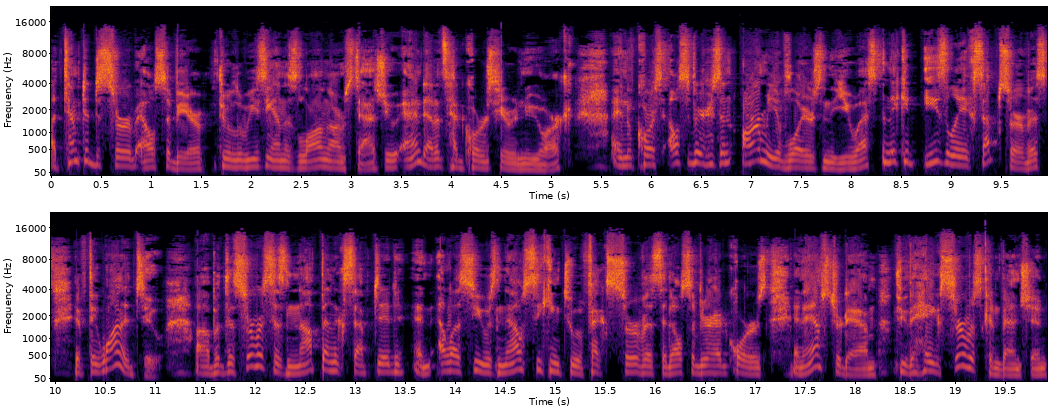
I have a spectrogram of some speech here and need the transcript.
attempted to serve Elsevier through Louisiana's long arm statute and at its headquarters here in New York. And of course, course, Elsevier has an army of lawyers in the U.S. and they could easily accept service if they wanted to. Uh, but the service has not been accepted and LSU is now seeking to effect service at Elsevier headquarters in Amsterdam through the Hague Service Convention,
